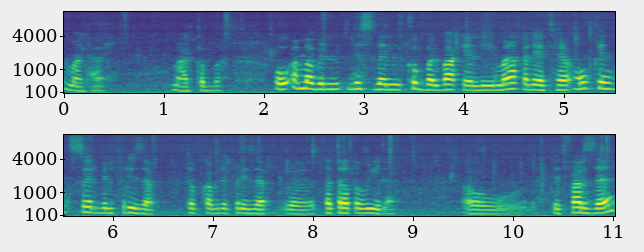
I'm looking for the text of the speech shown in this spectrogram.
مال هاي مع الكبة وأما بالنسبة للكبة الباقية اللي ما قليتها ممكن تصير بالفريزر. تبقى بالفريزر آه، فترة طويلة. أو تتفرزن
